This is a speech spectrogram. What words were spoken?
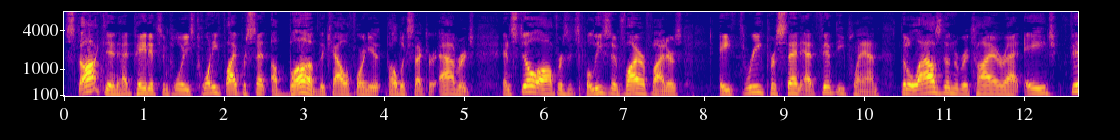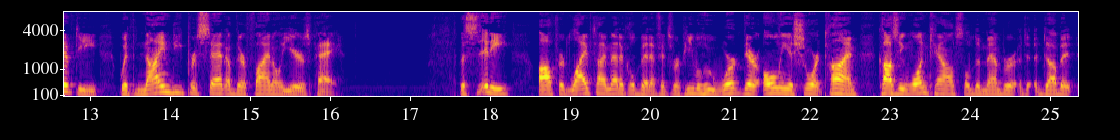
Stockton had paid its employees 25% above the California public sector average and still offers its police and firefighters a 3% at 50 plan that allows them to retire at age 50 with 90% of their final year's pay. The city offered lifetime medical benefits for people who worked there only a short time, causing one council to member to dub it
